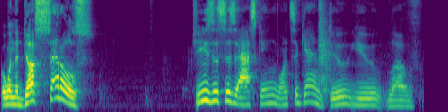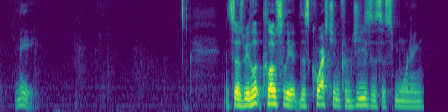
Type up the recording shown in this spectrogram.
But when the dust settles, Jesus is asking once again, Do you love me? And so, as we look closely at this question from Jesus this morning,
